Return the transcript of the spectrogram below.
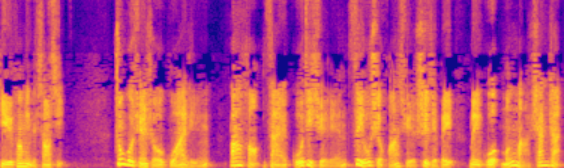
体育方面的消息。中国选手谷爱凌八号在国际雪联自由式滑雪世界杯美国猛犸山站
